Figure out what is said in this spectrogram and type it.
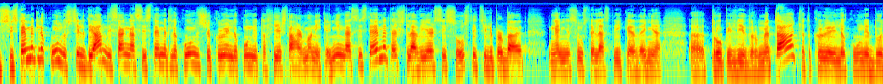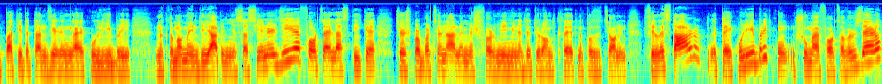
sistemet lëkundës, cilët janë disa nga sistemet lëkundës që kryejnë lëkundje të thjeshta harmonike. Një nga sistemet është lavjerrësi sustë, i cili përbëhet nga një sustë elastike dhe një trup i lidhur me ta, që të kryejë lëkundje duhet patjetër ta nxjerrim nga ekuilibri në këtë moment i japim një sasi energjie, forca elastike që është proporcionale me shformimin e detyron të kthehet në pozicionin fillestar të ekuilibrit, ku shuma e forcave është zero,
